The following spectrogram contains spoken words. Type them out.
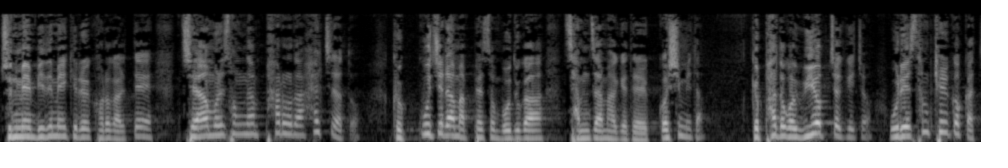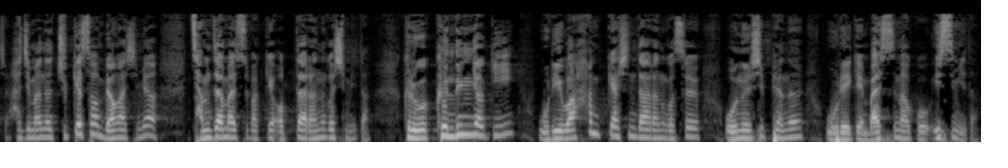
주님의 믿음의 길을 걸어갈 때에 아무리 성난 파도라 할지라도 그 꾸지람 앞에서 모두가 잠잠하게 될 것입니다. 그 파도가 위협적이죠. 우리를 삼킬 것 같죠. 하지만은 주께서 명하시면 잠잠할 수밖에 없다라는 것입니다. 그리고 그 능력이 우리와 함께 하신다라는 것을 오늘 시편은 우리에게 말씀하고 있습니다.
